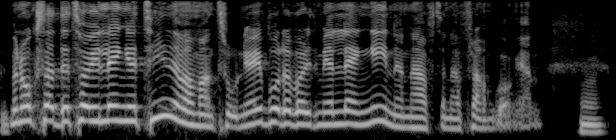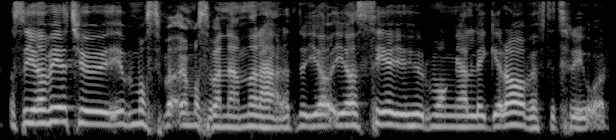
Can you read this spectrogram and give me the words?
Men också att det tar ju längre tid än vad man tror. Ni har ju båda varit med länge innan ni haft den här framgången. Alltså jag vet ju, jag måste, jag måste bara nämna det här, att jag, jag ser ju hur många lägger av efter tre år.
